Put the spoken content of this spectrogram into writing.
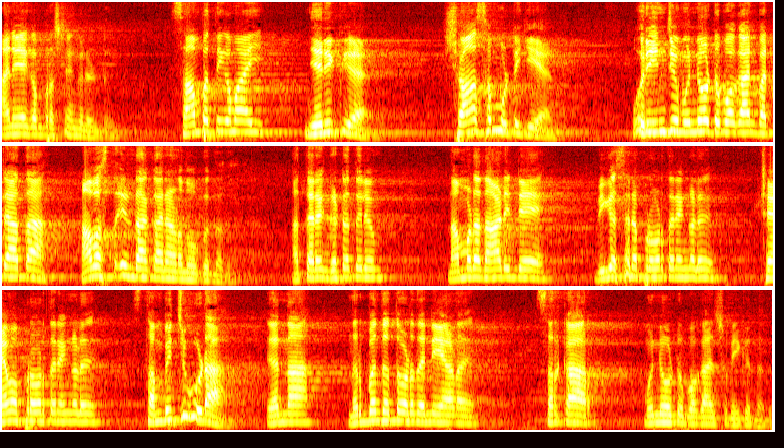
അനേകം പ്രശ്നങ്ങളുണ്ട്. സാമ്പത്തികമായി ഞെരുക്കുകയാണ്. ശ്വാസം മുട്ടിക്കുകയാണ്. ഒരു ഇഞ്ച് മുന്നോട്ട് പോകാൻ പറ്റാത്ത അവസ്ഥയുണ്ടാക്കാനാണ് നോക്കുന്നത്. അത്തരം ഘട്ടത്തിലും നമ്മുടെ നാടിന്റെ വികസന പ്രവർത്തനങ്ങൾ ക്ഷേമ പ്രവർത്തനങ്ങൾ സ്തംഭിച്ചുകൂടാ എന്ന നിർബന്ധത്തോടെ തന്നെയാണ് സർക്കാർ മുന്നോട്ട് പോകാൻ ശ്രമിക്കുന്നത്.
